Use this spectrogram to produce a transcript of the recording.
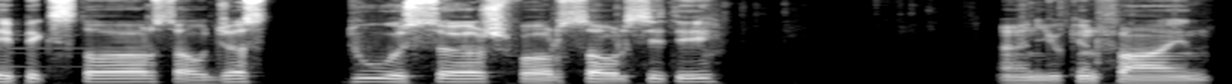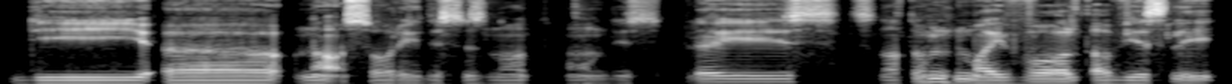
Epic Store. So just do a search for Soul City, and you can find the. Uh, no, sorry, this is not on this place. It's not on my vault, obviously.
